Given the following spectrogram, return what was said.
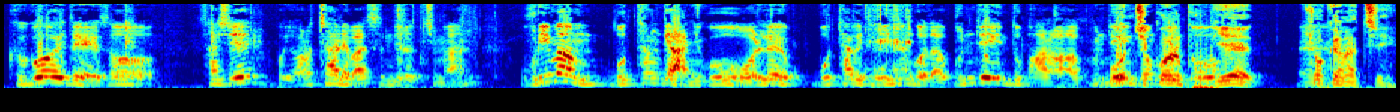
그거에 대해서 사실 뭐 여러 차례 말씀드렸지만 우리만 못한 게 아니고 원래 못하게 돼 있는 거다. 문재인도 봐라. 문재인 뭔 직권을 정권도 포기해 네. 쫓겨났지.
